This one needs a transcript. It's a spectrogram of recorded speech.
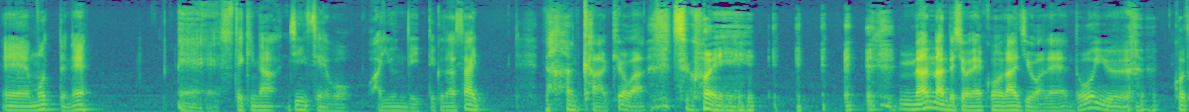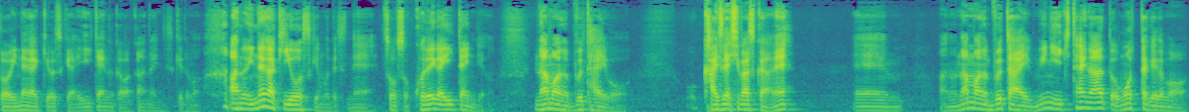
えー、持ってね、えー、素敵な人生を歩んでいってください。なんか今日はすごい何なんでしょうね、このラジオはね。どういう ことを稲垣陽介は言いたいのかわかんないんですけども。あの、稲垣陽介もですね、そうそう、これが言いたいんだよ。生の舞台を開催しますからね。えー、あの、生の舞台見に行きたいなと思ったけども、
